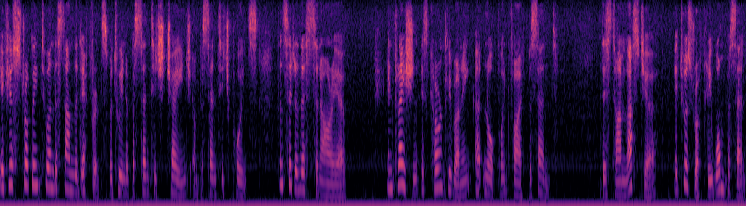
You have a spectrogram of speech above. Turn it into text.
If you're struggling to understand the difference between a percentage change and percentage points, consider this scenario. Inflation is currently running at 0.5%. This time last year, it was roughly 1%.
